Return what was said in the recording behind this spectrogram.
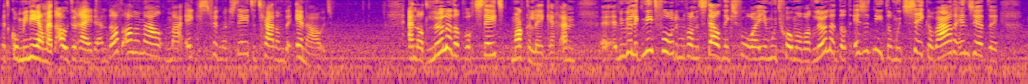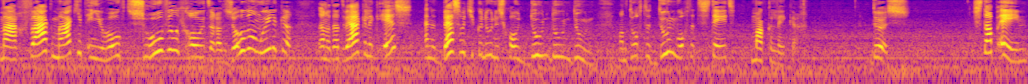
het combineer met autorijden en dat allemaal. Maar ik vind nog steeds, het gaat om de inhoud. En dat lullen, dat wordt steeds makkelijker. En, uh, nu wil ik niet voordoen van het stelt niks voor. Je moet gewoon maar wat lullen. Dat is het niet. Er moet zeker waarde in zitten. Maar vaak maak je het in je hoofd zoveel groter en zoveel moeilijker dan het daadwerkelijk is. En het beste wat je kunt doen is gewoon doen, doen, doen. Want door te doen wordt het steeds makkelijker. Dus, stap 1.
